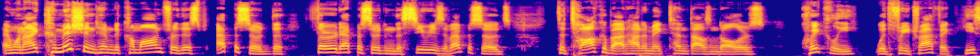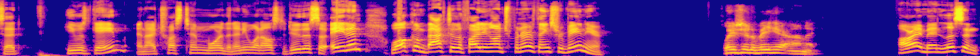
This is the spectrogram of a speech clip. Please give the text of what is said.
And when I commissioned him to come on for this episode, the third episode in the series of episodes, to talk about how to make $10,000 quickly with free traffic, he said, he was game, and I trust him more than anyone else to do this. So, Aidan, welcome back to the Fighting Entrepreneur. Thanks for being here. Pleasure to be here, Anik. All right, man. Listen,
